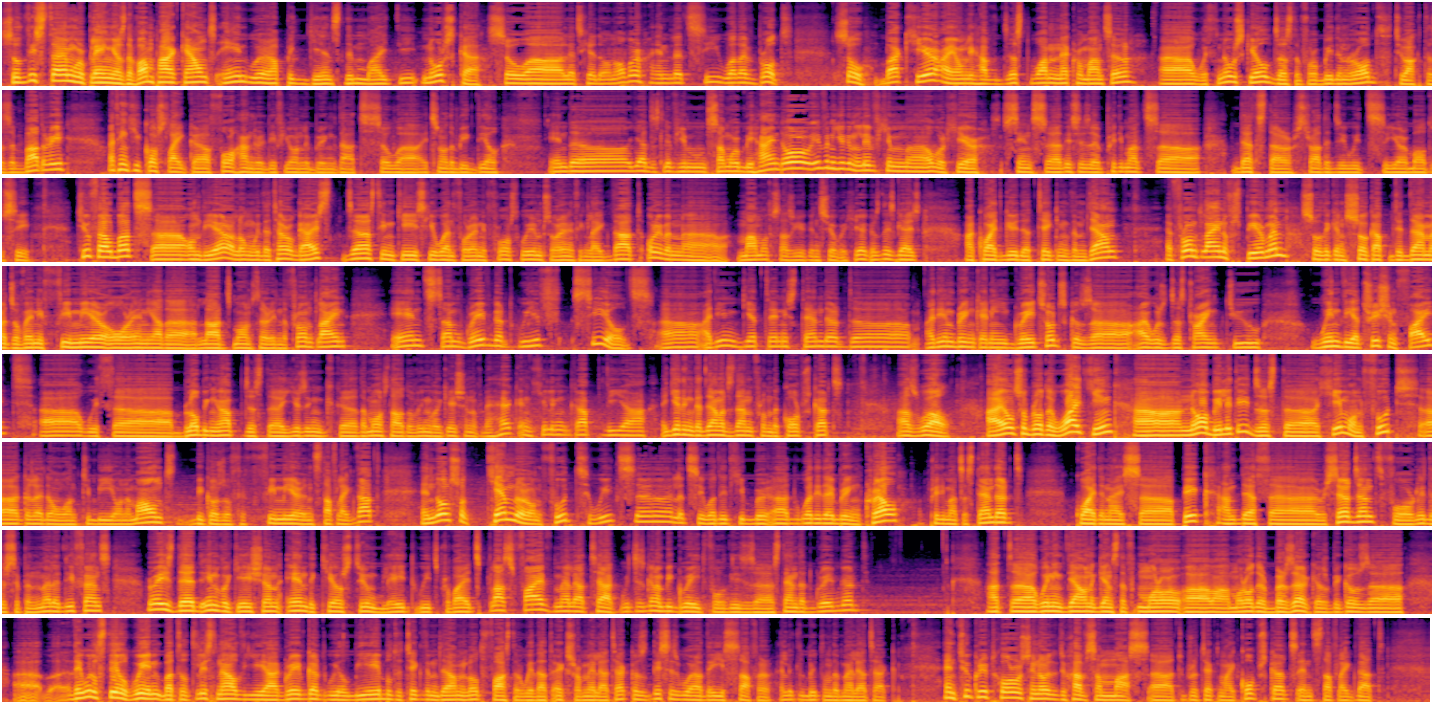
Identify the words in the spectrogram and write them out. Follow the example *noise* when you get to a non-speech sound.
So this time we're playing as the Vampire Count and we're up against the mighty Norsca. So uh, let's head on over and let's see what I've brought. So back here I only have just one Necromancer uh, with no skill, just the Forbidden Rod to act as a battery. I think he costs like uh, 400 if you only bring that, so uh, it's not a big deal and uh, yeah just leave him somewhere behind or even you can leave him uh, over here since uh, this is a pretty much uh, Death Star strategy which you're about to see. Two Felbats uh, on the air along with the Terrorgeist just in case he went for any Frost Wyrms or anything like that or even uh, Mammoths as you can see over here because these guys are quite good at taking them down. A front line of spearmen so they can soak up the damage of any Fimir or any other large monster in the front line and some graveguard with seals. Uh, I didn't get any standard, uh, I didn't bring any great swords because uh, I was just trying to win the attrition fight uh, with uh, blobbing up, just uh, using the most out of Invocation of the Nehek and healing up the, getting the damage done from the corpse carts as well. I also brought a Wight King, uh, no ability, just uh, him on foot, because uh, I don't want to be on a mount because of the Fimir and stuff like that. And also Kemmler on foot, which, uh, let's see, what did he uh, what did I bring? Krell, pretty much a standard, quite a nice pick, and Death Resurgent for leadership and melee defense, Raise Dead, Invocation, and the Chaos Tomb Blade, which provides plus 5 melee attack, which is gonna be great for this standard Graveguard at uh, winning down against the Moro uh, Marauder Berserkers because uh, uh, they will still win but at least now the uh, Graveguard will be able to take them down a lot faster with that extra melee attack because this is where they suffer a little bit on the melee attack. And two Crypt Horrors in order to have some mass uh, to protect my corpse carts and stuff like that.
